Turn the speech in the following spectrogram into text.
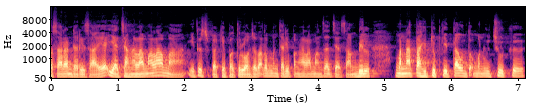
saran dari saya ya jangan lama-lama. Itu sebagai batu loncatan atau mencari pengalaman saja sambil menata hidup kita untuk menuju ke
